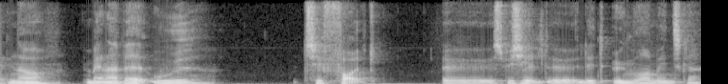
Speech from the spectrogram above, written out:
at når man har været ude til folk, øh, specielt øh, lidt yngre mennesker,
